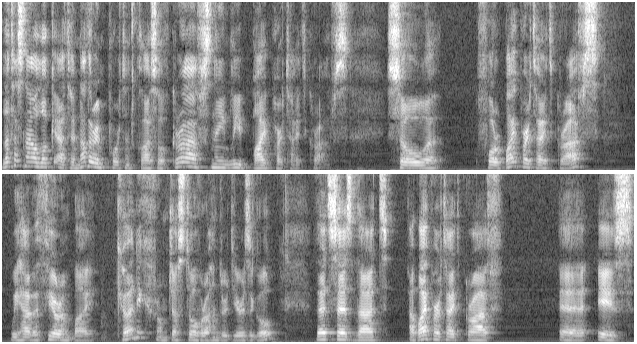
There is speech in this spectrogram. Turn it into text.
Let us now look at another important class of graphs, namely bipartite graphs. So uh, for bipartite graphs, we have a theorem by Koenig from just over 100 years ago that says that a bipartite graph uh, is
